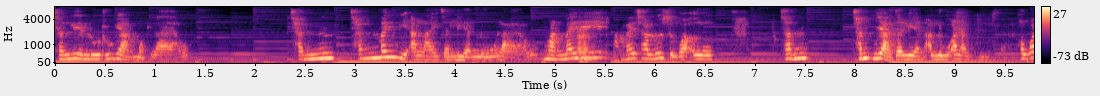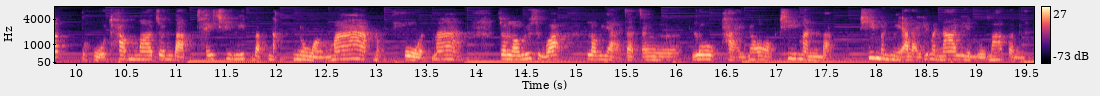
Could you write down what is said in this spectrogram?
ฉันเรียนรู้ทุกอย่างหมดแล้ว ฉันฉันไม่มีอะไรจะเรียนรู้แล้ว มันไม่ได้ทำให้ฉันรู้สึกว่า เออ ฉันฉันอยากจะเรียนอะรู้อะไรอีกอะ เพราะว่าโอ้โหทำมาจนแบบใช้ชีวิตแบบหนักหน่วงมากแบบโหดมาก จนเรารู้สึกว่าเราอยากจะเจอโลกภายนอกที่มันแบบที่มันมีอะไรที่มันน่าเรียนรู้มากกว่านั้น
